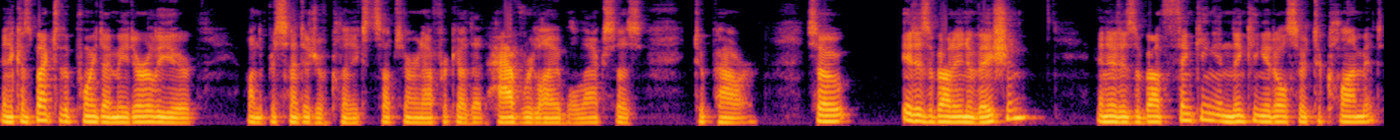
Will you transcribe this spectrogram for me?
And it comes back to the point I made earlier on the percentage of clinics in sub Saharan Africa that have reliable access to power. So, it is about innovation and it is about thinking and linking it also to climate.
